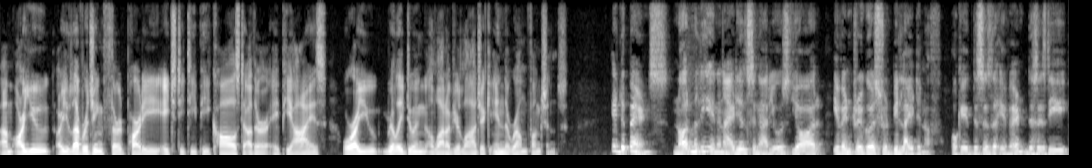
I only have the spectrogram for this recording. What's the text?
Um, are you are you leveraging third party HTTP calls to other APIs, or are you really doing a lot of your logic in the realm functions? It depends. Normally, in an ideal scenarios, your event triggers should be light enough. Okay, this is the event. This is the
